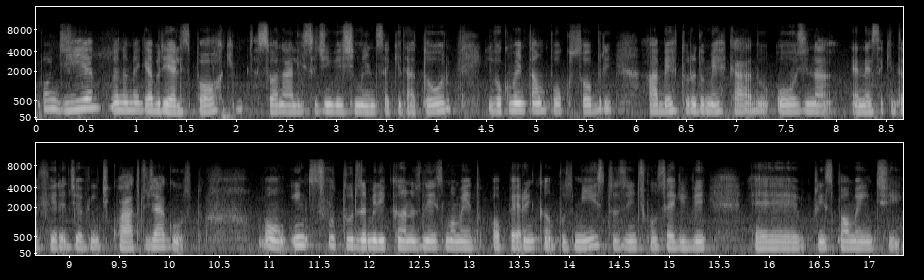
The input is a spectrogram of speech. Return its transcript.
Bom dia, meu nome é Gabriela Spork, sou analista de investimentos aqui da Toro e vou comentar um pouco sobre a abertura do mercado hoje, na, é nessa quinta-feira, dia 24 de agosto. Bom, índices futuros americanos nesse momento operam em campos mistos, a gente consegue ver é, principalmente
